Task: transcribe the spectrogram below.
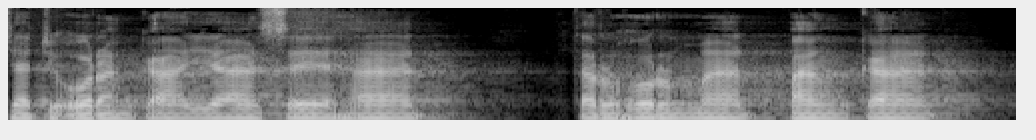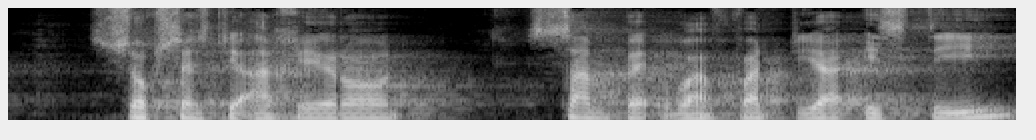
jadi orang kaya, sehat, terhormat, pangkat, sukses di akhirat, sampai wafat dia isti,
